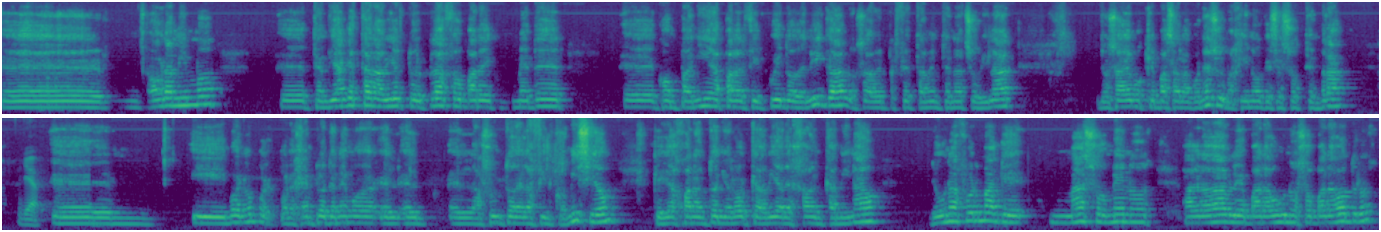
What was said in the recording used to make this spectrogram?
Eh, ahora mismo eh, tendría que estar abierto el plazo para meter eh, compañías para el circuito del ICA, lo sabe perfectamente Nacho Vilar. No sabemos qué pasará con eso, imagino que se sostendrá. y bueno, pues, por ejemplo, tenemos el, el, asunto de la Filcomisión, que ya Juan Antonio Lorca había dejado encaminado, de una forma que más o menos agradable para unos o para otros,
